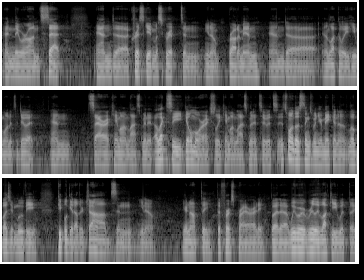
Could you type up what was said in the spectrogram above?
and they were on set and uh, Chris gave him a script and you know brought him in and uh, and luckily he wanted to do it and Sarah came on last minute. Alexie Gilmore actually came on last minute too. It's it's one of those things when you're making a low budget movie people get other jobs and you know you're not the the first priority. But uh, we were really lucky with the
